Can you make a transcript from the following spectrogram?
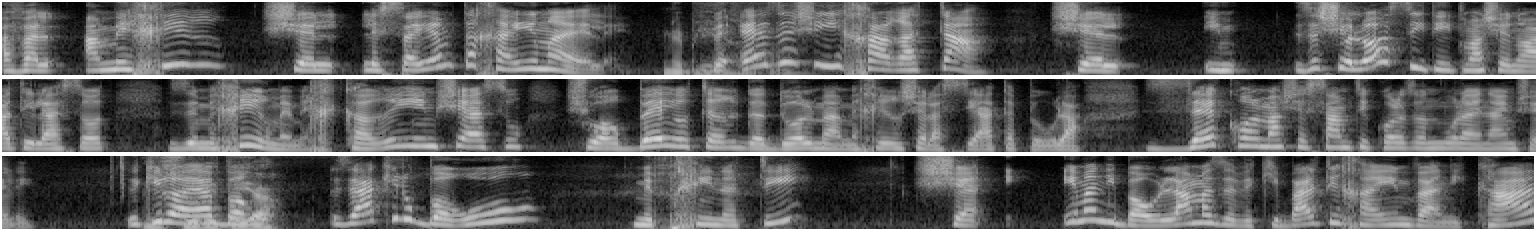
אבל המחיר של לסיים את החיים האלה. באיזושהי חרטה של אם, זה שלא עשיתי את מה שנועדתי לעשות, זה מחיר ממחקרים שעשו, שהוא הרבה יותר גדול מהמחיר של עשיית הפעולה. זה כל מה ששמתי כל הזמן מול העיניים שלי. זה כאילו היה ברור. זה היה כאילו ברור מבחינתי, שאם אני בעולם הזה וקיבלתי חיים ואני כאן,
